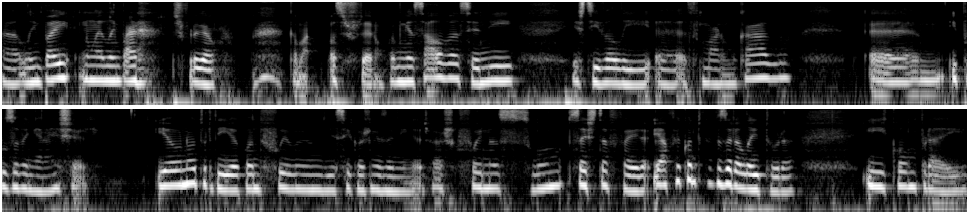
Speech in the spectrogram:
Uh, limpei, não é limpar de esfregão. Calma, vocês perceberam. Com a minha salva, acendi, estive ali uh, a fumar um bocado uh, e pus a banheira a encher. Eu, no outro dia, quando fui um dia assim com as minhas amigas, acho que foi na segunda, sexta-feira, yeah, foi quando fui fazer a leitura e comprei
